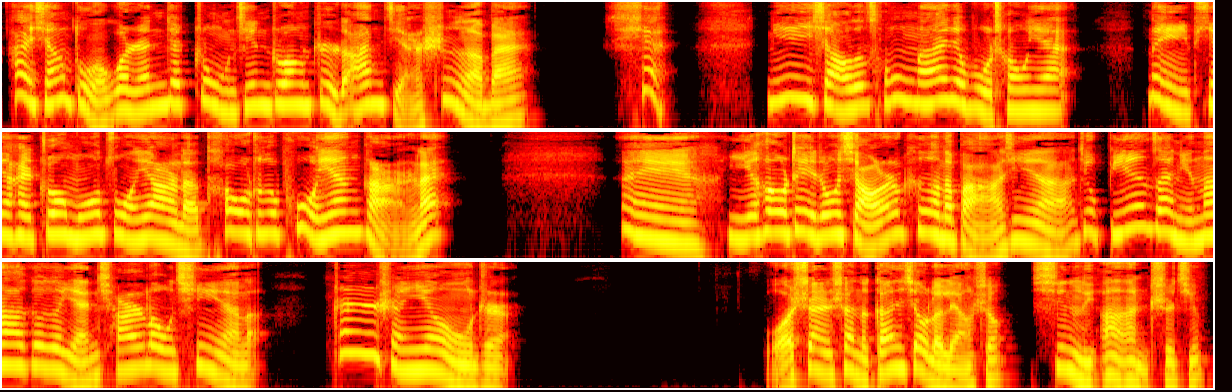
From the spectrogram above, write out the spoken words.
还想躲过人家重金装置的安检设备？切！你小子从来就不抽烟，那天还装模作样的掏出个破烟杆来。”哎呀，以后这种小儿科的把戏啊，就别在你那哥哥眼前露怯了，真是幼稚。我讪讪的干笑了两声，心里暗暗吃惊。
